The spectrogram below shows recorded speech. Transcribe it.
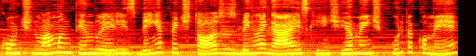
continuar mantendo eles bem apetitosos, bem legais, que a gente realmente curta comer,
